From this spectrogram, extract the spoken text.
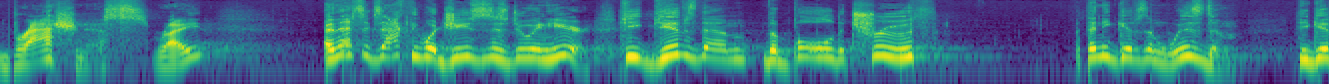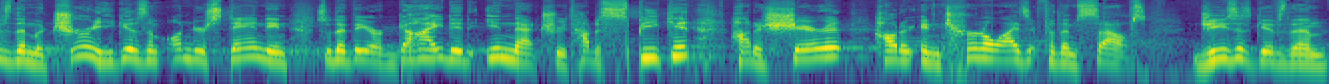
brashness, right? And that's exactly what Jesus is doing here. He gives them the bold truth, but then he gives them wisdom. He gives them maturity. He gives them understanding so that they are guided in that truth how to speak it, how to share it, how to internalize it for themselves. Jesus gives them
